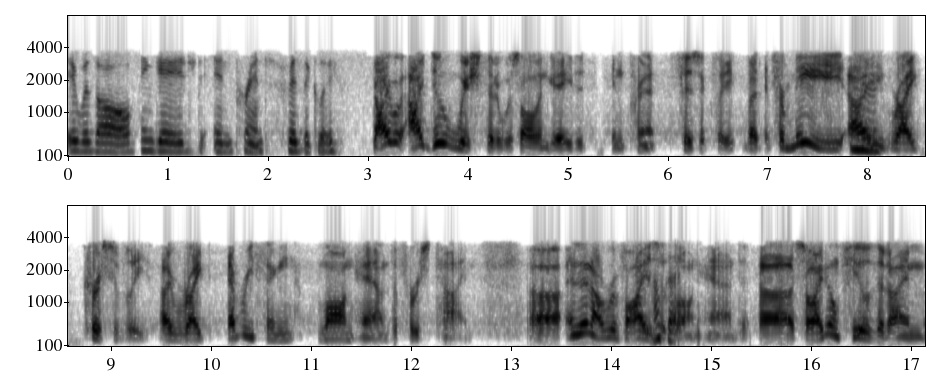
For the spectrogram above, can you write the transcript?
it was all engaged in print physically? I, I do wish that it was all engaged in print physically, but for me, mm-hmm. I write cursively. I write everything longhand the first time. Uh, and then I'll revise okay. it longhand. Uh, so I don't feel that I'm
